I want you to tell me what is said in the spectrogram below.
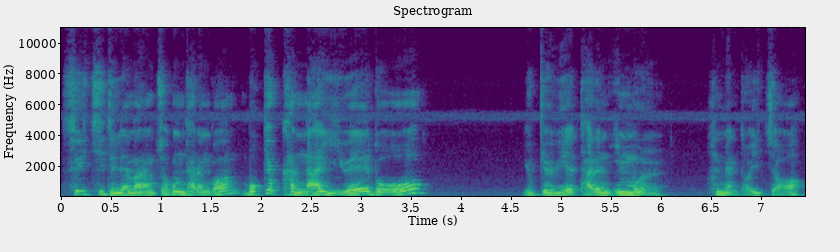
스위치 딜레마랑 조금 다른 건 목격한 나 이외에도 육교 위에 다른 인물 한 명 더 있죠.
